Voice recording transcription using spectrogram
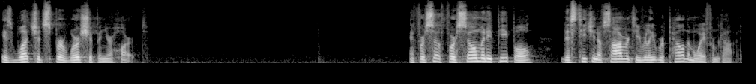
is what should spur worship in your heart. And for so, for so many people, this teaching of sovereignty really repelled them away from God.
